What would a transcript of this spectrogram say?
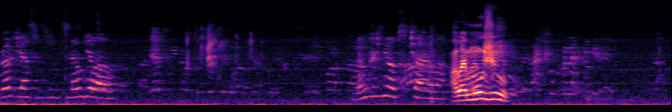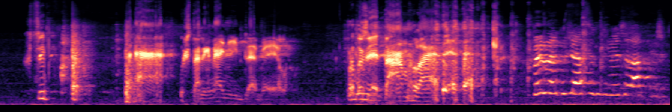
proč? Já jsem ti nic neudělal. Nemůžeš mě odčarovat. Ale můžu. Chci... Už tady není debil. Protože je tamhle. Pojďme, jakože já jsem si myslela, ty řekl,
